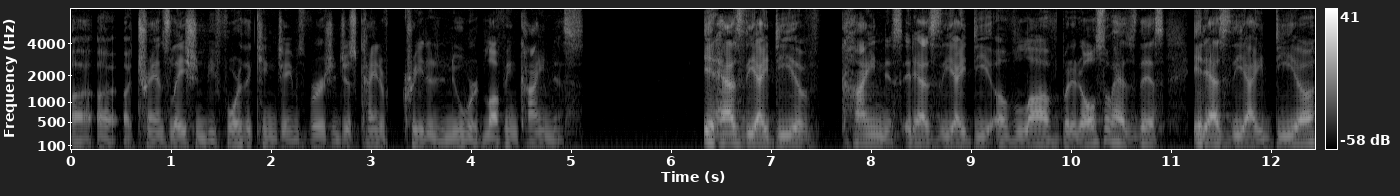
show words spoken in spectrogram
a, a, a translation before the King James Version just kind of created a new word, loving kindness. It has the idea of kindness, it has the idea of love, but it also has this it has the idea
